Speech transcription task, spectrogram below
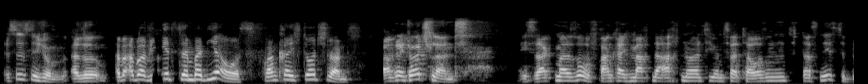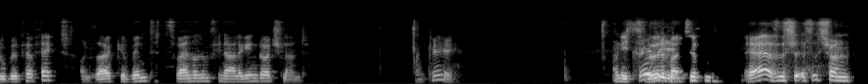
Es ist nicht um. Also, aber, aber wie es denn bei dir aus? Frankreich, Deutschland? Frankreich, Deutschland ich sag mal so, Frankreich macht nach 98 und 2000 das nächste Double perfekt und sagt, gewinnt 2-0 im Finale gegen Deutschland. Okay. Und ich crazy. würde mal tippen, ja, es ist, es ist schon,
